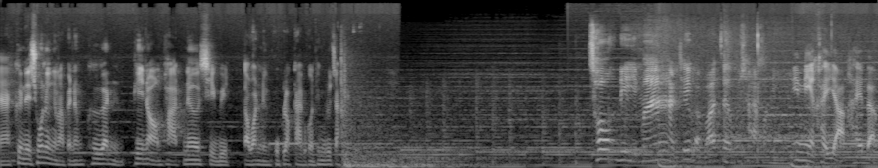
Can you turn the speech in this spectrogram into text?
นะคือในช่วงหนึ่งเราเป็นทั้งเพื่อน พี่น้องพาร์ทเนอร์ชีวิต แต่วันหนึ่งปุ๊บเรากลายเป็นคนที่ไม่รู้จักกันโชคดีมากที่แบบว่าเจอผู้ชายคนนี้ ไม่มีใครอยากให้แบบ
